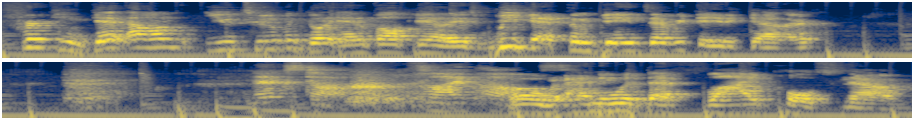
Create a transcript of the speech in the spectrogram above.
freaking get on YouTube and go to Anabolic Aliens. We get them gains every day together. Next stop, fly Oh, we're ending with that fly pulse now.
